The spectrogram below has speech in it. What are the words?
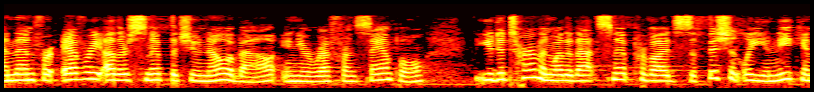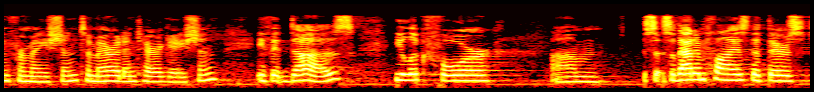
and then for every other SNP that you know about in your reference sample, you determine whether that SNP provides sufficiently unique information to merit interrogation. If it does, you look for um, so, so, that implies that there's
